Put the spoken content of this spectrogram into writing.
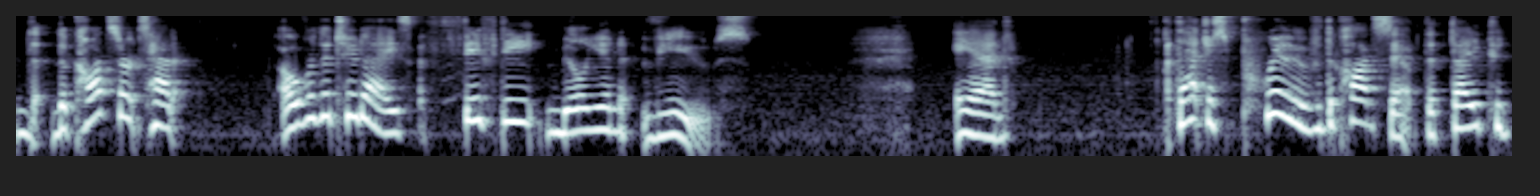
The, the concerts had over the two days 50 million views. And that just proved the concept that they could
